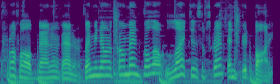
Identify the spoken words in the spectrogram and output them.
profile banner banner. Let me know in the comment below, like and subscribe and goodbye.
